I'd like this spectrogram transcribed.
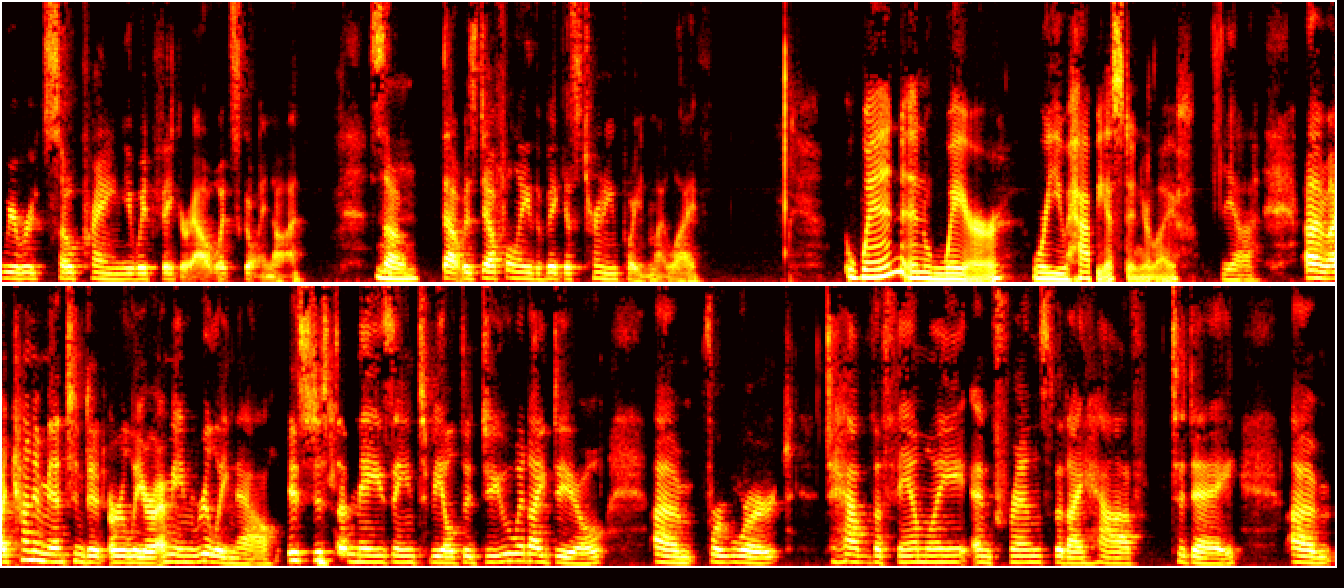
we were so praying you would figure out what's going on. So mm-hmm. that was definitely the biggest turning point in my life. When and where were you happiest in your life? Yeah. Um, I kind of mentioned it earlier. I mean, really now, it's just amazing to be able to do what I do um, for work, to have the family and friends that I have today. Um,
